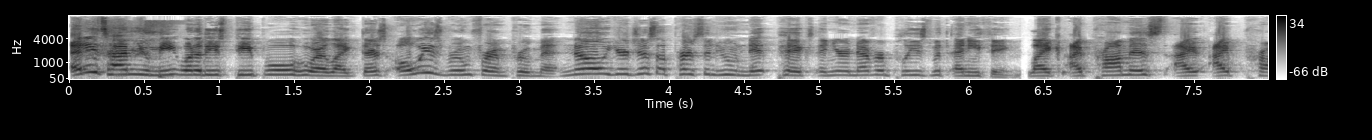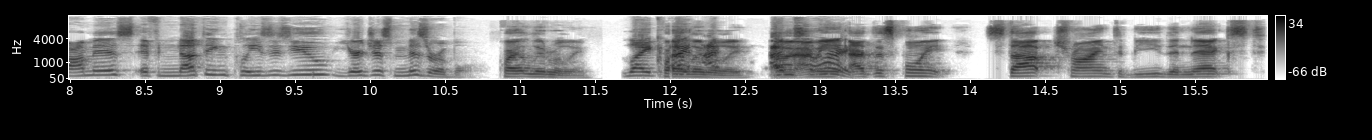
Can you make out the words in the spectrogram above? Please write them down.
Anytime you meet one of these people who are like, there's always room for improvement. No, you're just a person who nitpicks and you're never pleased with anything. Like, I promise, I, I promise, if nothing pleases you, you're just miserable. Quite literally. Like, quite I, literally. I, I, I mean, at this point, Stop trying to be the next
